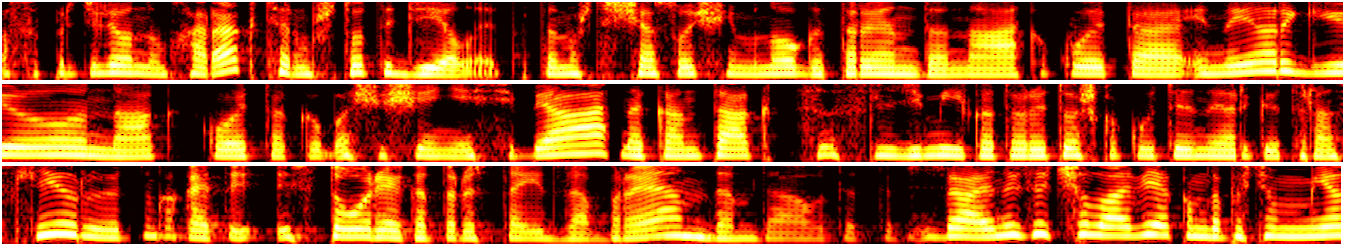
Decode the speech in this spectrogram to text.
с определенным характером что-то делает, потому что сейчас очень много тренда на какую-то энергию, на какое-то как бы, ощущение себя, на контакт с людьми, которые тоже какую-то энергию транслируют. Ну, какая-то история, которая стоит за брендом, да, вот это все. Да, ну и за человеком, допустим, у меня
